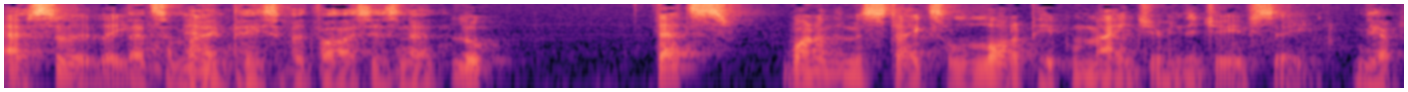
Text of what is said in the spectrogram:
Absolutely. That's, that's a main And piece of advice, isn't it? Look, that's one of the mistakes a lot of people made during the GFC. Yep.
